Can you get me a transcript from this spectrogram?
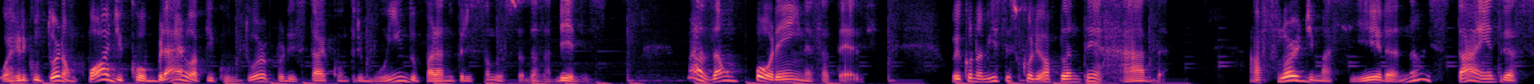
o agricultor não pode cobrar o apicultor por estar contribuindo para a nutrição das abelhas. Mas há um porém nessa tese. O economista escolheu a planta errada. A flor de macieira não está entre as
